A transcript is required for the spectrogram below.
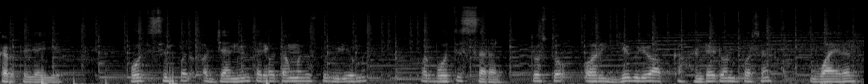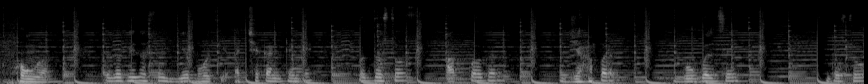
करते जाइए। बहुत सिंपल और जेन्यन तरीका बताऊँगा दोस्तों वीडियो में और बहुत ही सरल। दोस्तों, और ये वीडियो आपका हंड्रेड वन परसेंट वायरल होगा। तो देखिए दोस्तों, ये बहुत ही अच्छे कंटेंट है। और दोस्तों, आपको अगर यहाँ पर गूगल से दोस्तों,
